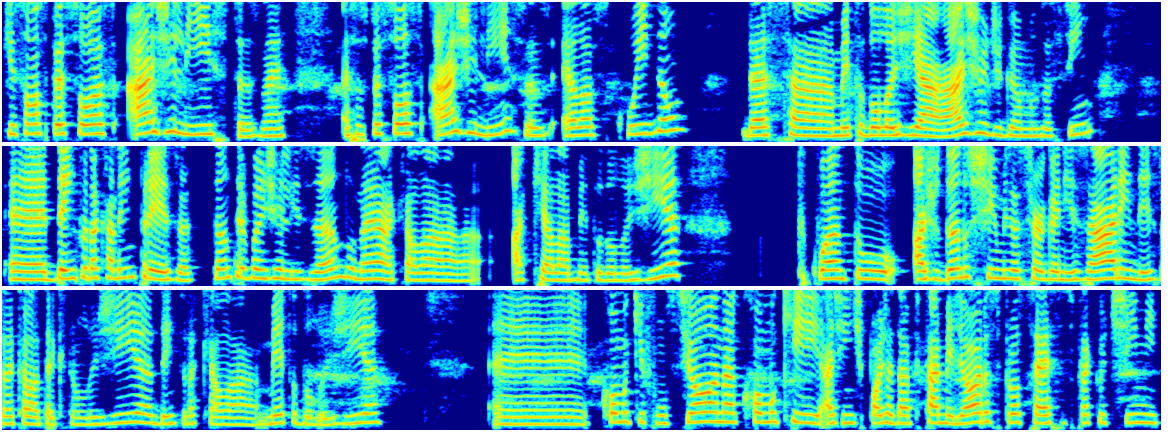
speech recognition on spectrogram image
Que são as pessoas agilistas, né? Essas pessoas agilistas, elas cuidam dessa metodologia ágil, digamos assim, é, dentro daquela empresa, tanto evangelizando, né, aquela, aquela metodologia, quanto ajudando os times a se organizarem dentro daquela tecnologia, dentro daquela metodologia, é, como que funciona, como que a gente pode adaptar melhor os processos para que o time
